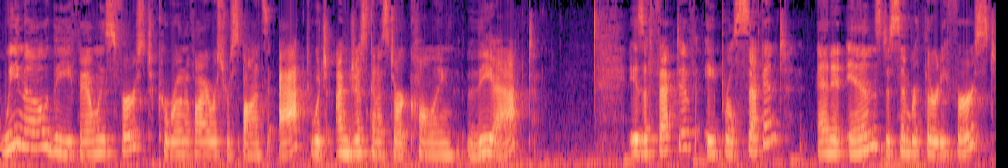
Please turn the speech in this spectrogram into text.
we know the Families First Coronavirus Response Act, which I'm just going to start calling the Act, is effective April 2nd and it ends December 31st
